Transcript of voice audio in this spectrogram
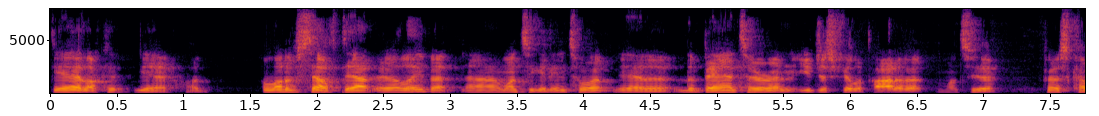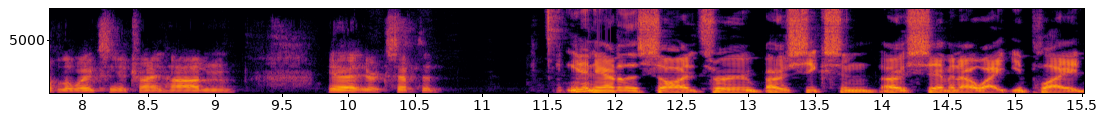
yeah, like, yeah, a lot of self doubt early, but uh, once you get into it, yeah, the, the banter and you just feel a part of it once you first couple of weeks and you train hard and yeah, you're accepted in and out of the side through 06 and 07, 08, you played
